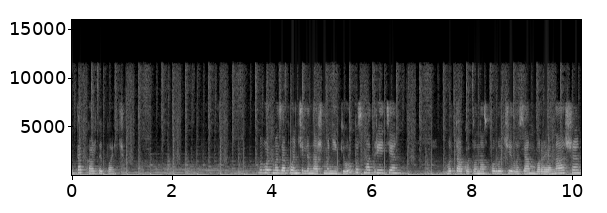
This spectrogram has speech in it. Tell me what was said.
И так каждый пальчик. Ну вот мы закончили наш маникюр, посмотрите. Вот так вот у нас получилось амбре наше.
